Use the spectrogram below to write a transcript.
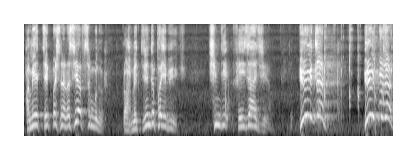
Hamiyet tek başına nasıl yapsın bunu? Rahmetlinin de payı büyük. Şimdi Feyzacığım. Yürü git lan. Yürü git buradan.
